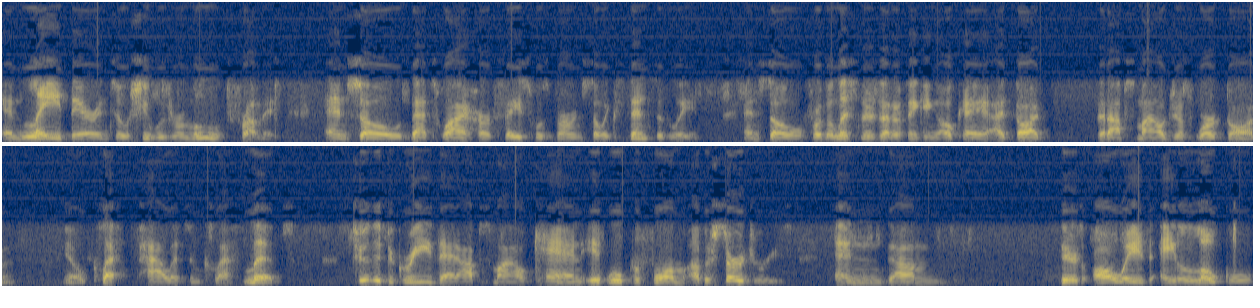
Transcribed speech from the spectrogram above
and laid there until she was removed from it. And so that's why her face was burned so extensively. And so for the listeners that are thinking, okay, I thought that OpSmile just worked on, you know, cleft palates and cleft lips, to the degree that OpSmile can, it will perform other surgeries and um, there's always a local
